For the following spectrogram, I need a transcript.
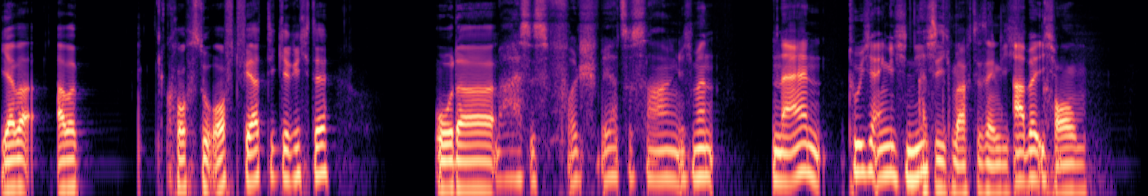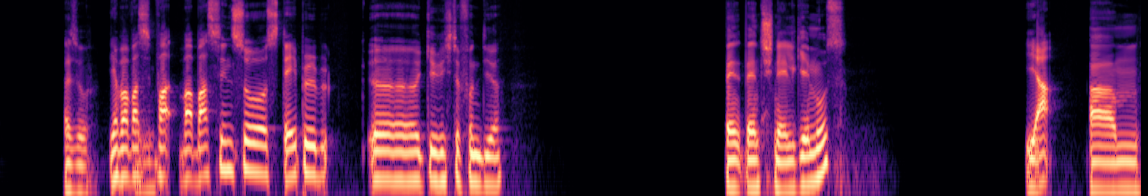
Ja, aber, aber kochst du oft Fertiggerichte? Oder. Ah, es ist voll schwer zu sagen. Ich meine, nein, tue ich eigentlich nicht. Also ich mache das eigentlich Aber ich- kaum. Also, ja, aber was, wa, wa, was sind so Staple-Gerichte von dir? wenn es schnell gehen muss, Ja. Ähm,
